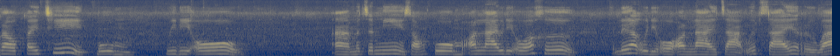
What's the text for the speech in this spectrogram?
เราไปที่ปุ่มวิดีโอ อ่า มันจะมี 2 ปุ่มออนไลน์วิดีโอก็คือ เลือกวิดีโอออนไลน์จากเว็บไซต์ หรือว่า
